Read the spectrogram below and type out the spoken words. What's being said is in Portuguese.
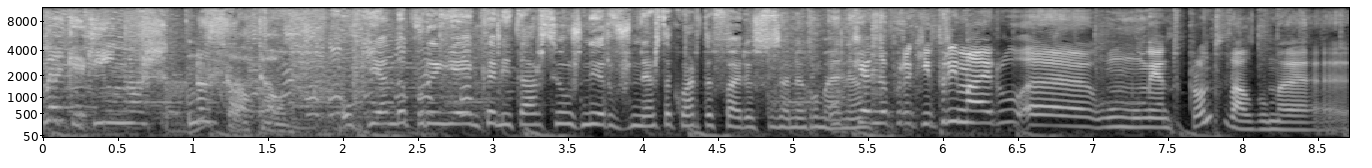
Macaquinhos no sótão. O que anda por aí a encanitar seus nervos nesta quarta-feira, Susana Romana? que anda por aqui primeiro ah, um momento, pronto, de alguma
